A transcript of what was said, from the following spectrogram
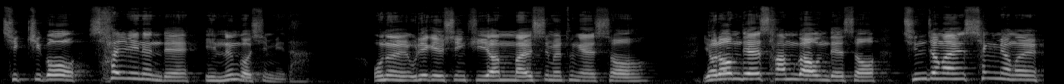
지키고 살리는 데 있는 것입니다. 오늘 우리에게 주신 귀한 말씀을 통해서 여러분들의 삶 가운데서 진정한 생명을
